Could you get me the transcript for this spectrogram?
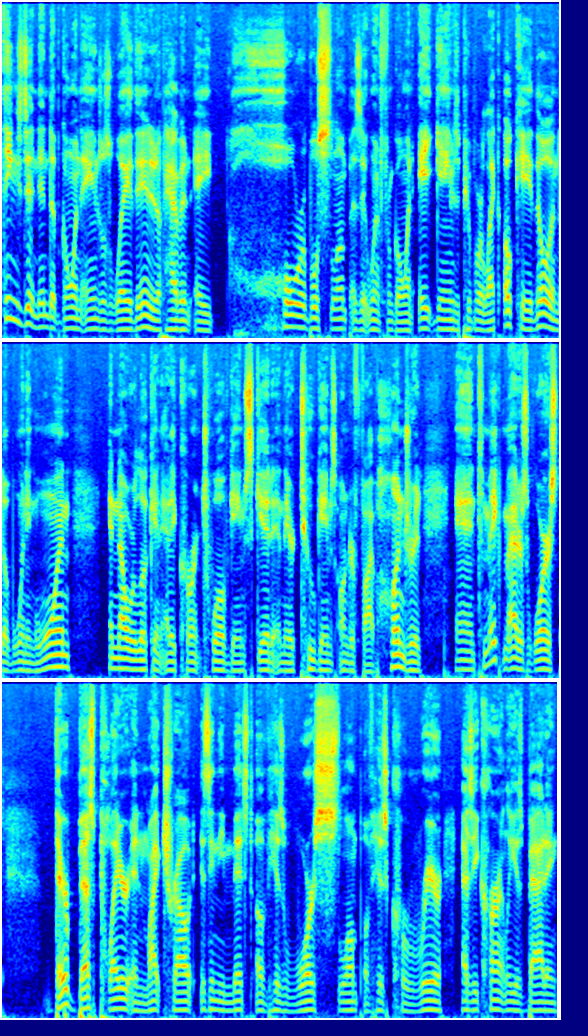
things didn't end up going the Angels' way. They ended up having a horrible slump as it went from going eight games. And people were like, okay, they'll end up winning one. And now we're looking at a current 12 game skid, and they're two games under 500. And to make matters worse, their best player in Mike Trout is in the midst of his worst slump of his career as he currently is batting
